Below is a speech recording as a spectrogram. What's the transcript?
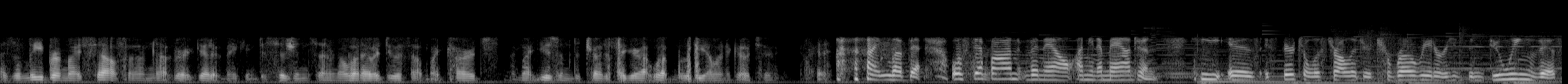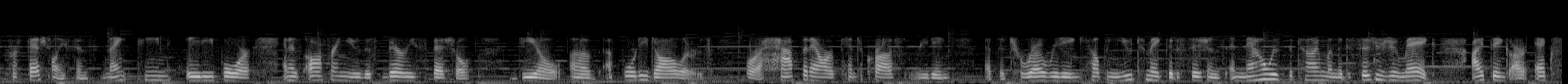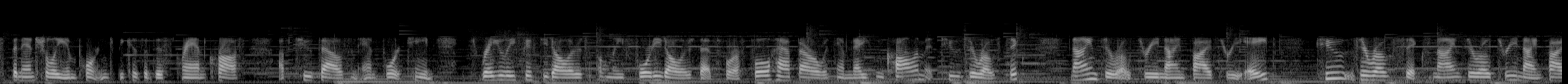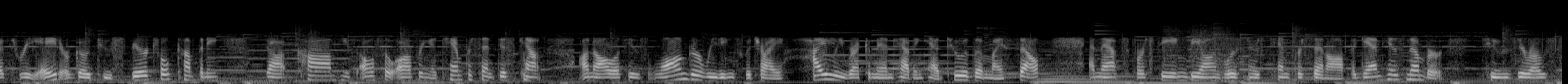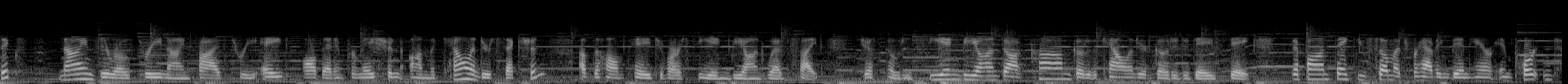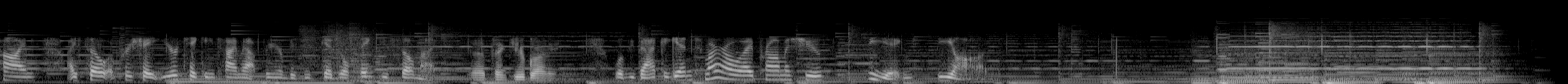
As a Libra myself, I'm not very good at making decisions. I don't know what I would do without my cards. I might use them to try to figure out what movie I want to go to. I love that. Well, Stefan Vanel, I mean, imagine he is a spiritual astrologer, tarot reader. He's been doing this professionally since 1984 and is offering you this very special deal of $40 for a half an hour Pentacross reading. That's the tarot reading, helping you to make the decisions. And now is the time when the decisions you make, I think, are exponentially important because of this Grand Cross of 2014. It's regularly $50, only $40. That's for a full half hour with him. Now you can call him at 206 903 9538. 206 903 9538 or go to spiritualcompany.com. He's also offering a 10% discount on all of his longer readings, which I highly recommend, having had two of them myself, and that's for Seeing Beyond listeners 10% off. Again, his number 206 903 9538. All that information on the calendar section of the homepage of our Seeing Beyond website. Just go to seeingbeyond.com, go to the calendar, go to today's date. Stefan, thank you so much for having been here. Important times. I so appreciate your taking time out from your busy schedule. Thank you so much. Yeah, thank you, Bonnie. We'll be back again tomorrow, I promise you, Seeing Beyond.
